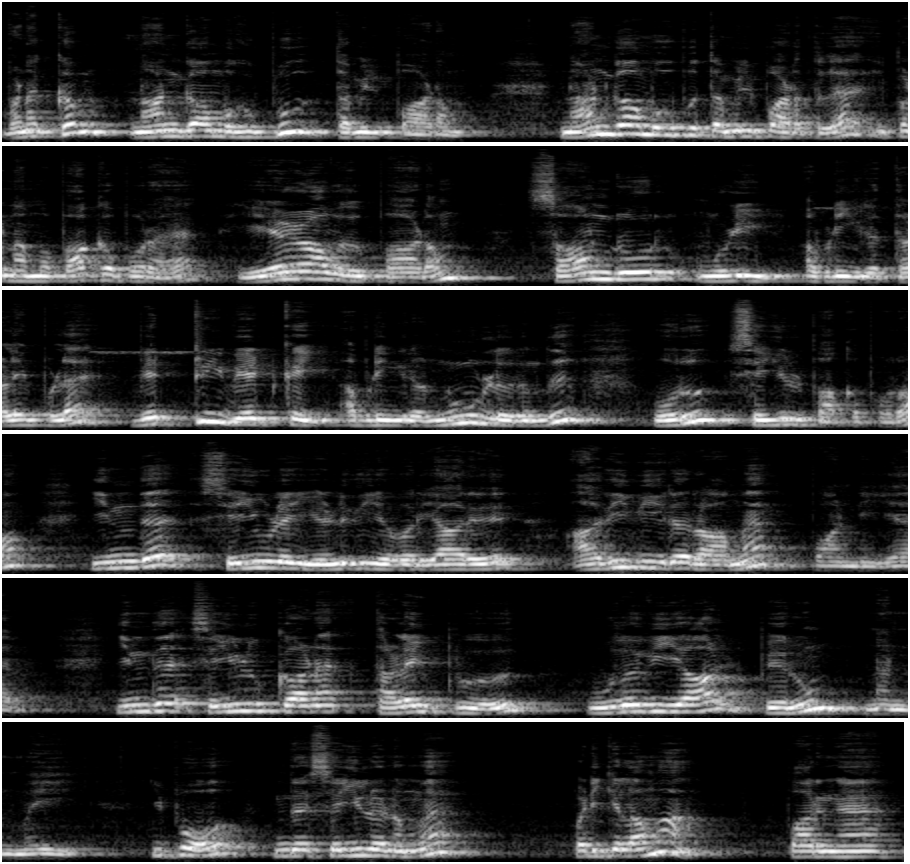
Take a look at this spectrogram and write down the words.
வணக்கம். நான்காம் வகுப்பு தமிழ் பாடம். நான்காம் வகுப்பு தமிழ் பாடத்தில் இப்போ நம்ம பார்க்க போகிற ஏழாவது பாடம் சான்றோர் மொழி அப்படிங்கிற தலைப்பில் வெற்றி வேட்கை அப்படிங்கிற நூலிருந்து ஒரு செய்யுள் பார்க்க போகிறோம் இந்த செய்யுளை எழுதியவர் யார்? அதிவீரராம பாண்டியர். இந்த செய்யுளுக்கான தலைப்பு உதவியால் பெரும் நன்மை. இப்போ இந்த செய்யுளை நம்ம படிக்கலாமா? பாருங்கள்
